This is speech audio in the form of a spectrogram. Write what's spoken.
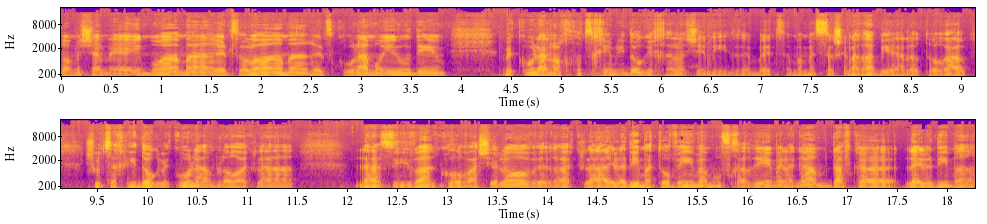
לא משנה אם הוא עם הארץ או לא עם הארץ, כולם הוא יהודים, וכולנו אנחנו צריכים לדאוג אחד לשני. זה בעצם המסר של הרבי על אותו רב, שהוא צריך לדאוג לכולם, לא רק ל... לסביבה הקרובה שלו ורק לילדים הטובים והמובחרים, אלא גם דווקא לילדים, ה...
